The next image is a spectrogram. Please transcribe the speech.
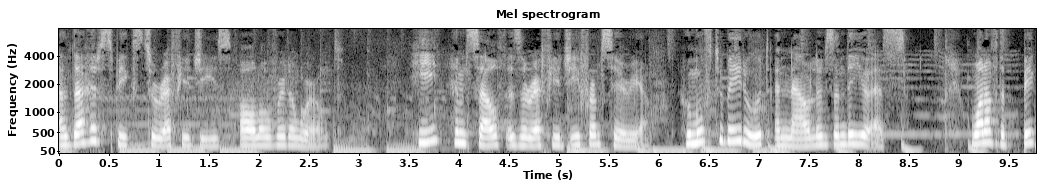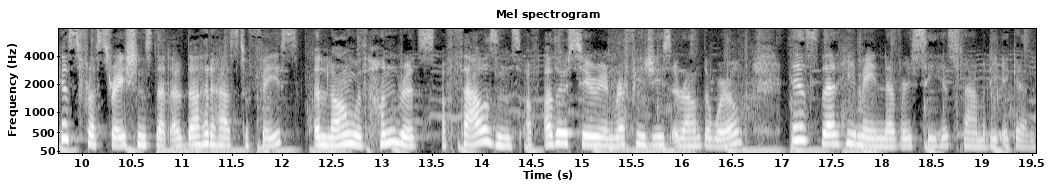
Al Dahir speaks to refugees all over the world. He himself is a refugee from Syria, who moved to Beirut and now lives in the US. One of the biggest frustrations that Al Dahir has to face, along with hundreds of thousands of other Syrian refugees around the world, is that he may never see his family again.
